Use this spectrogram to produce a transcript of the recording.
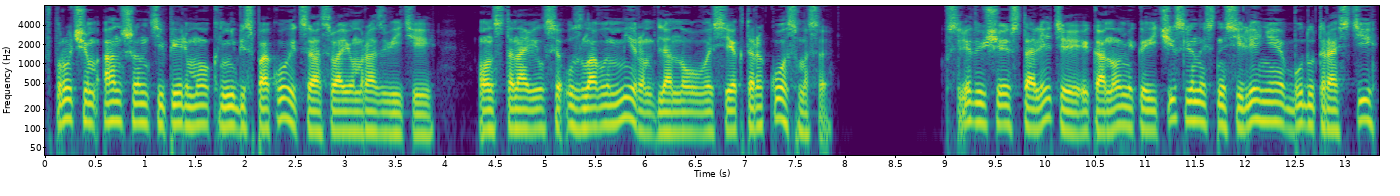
Впрочем, Аншан теперь мог не беспокоиться о своем развитии. Он становился узловым миром для нового сектора космоса. В следующее столетие экономика и численность населения будут расти,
